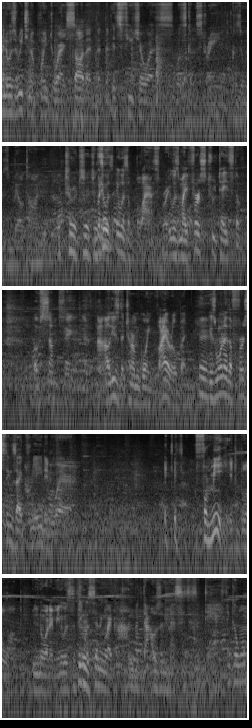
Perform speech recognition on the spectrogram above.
and it was reaching a point to where I saw that, that, that its future was was constrained because it was built on True, true, true. but so, it was it was a blast, bro. It was my first true taste of of something. I'll use the term going viral, but Yeah. it's one of the first things I created where it, it for me it blew up. You know what I mean? It was the thing was sending like a hundred thousand messages a day. I think at one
